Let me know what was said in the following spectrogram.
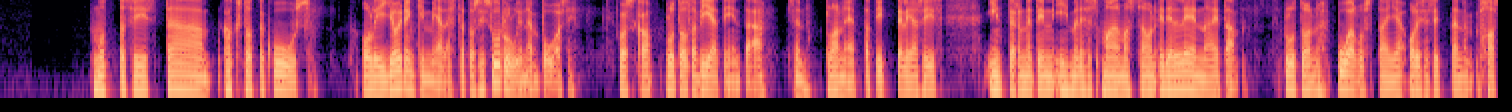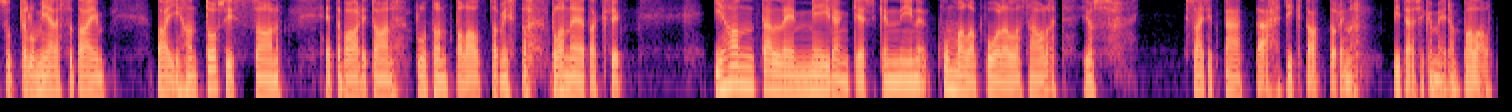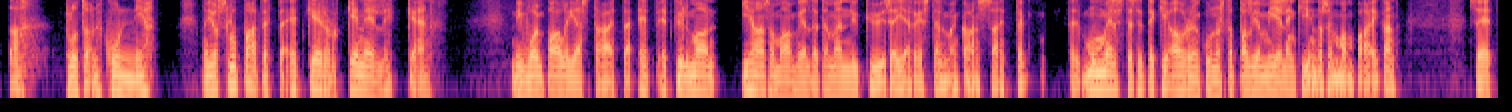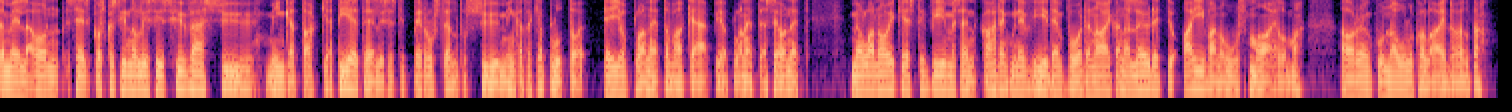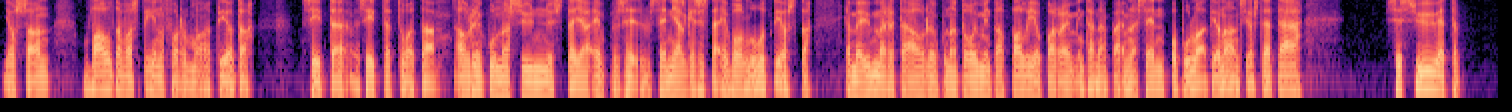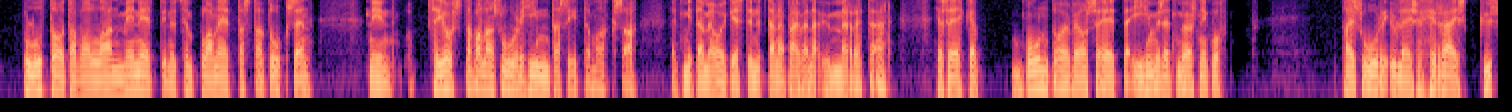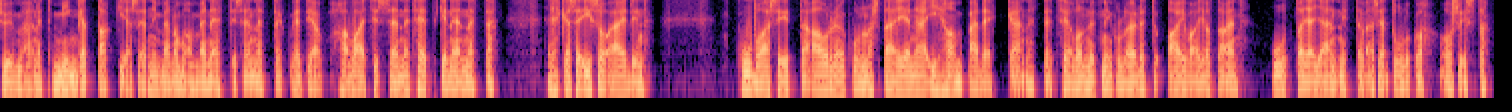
Mutta siis tämä 2006 oli joidenkin mielestä tosi surullinen vuosi, koska Plutolta vietiin tämä sen planeettatitteli ja siis internetin ihmeellisessä maailmassa on edelleen näitä Pluton puolustajia, oli se sitten hassuttelu mielessä tai, tai ihan tosissaan, että vaaditaan Pluton palauttamista planeetaksi – Ihan tälleen meidän kesken, niin kummalla puolella sä olet, jos saisit päättää diktaattorina, pitäisikö meidän palauttaa Pluton kunnia? No jos lupaat, että et kerro kenellekään, niin voin paljastaa, että et, et kyllä mä oon ihan samaa mieltä tämän nykyisen järjestelmän kanssa, että mun mielestä se teki aurinkokunnasta paljon mielenkiintoisemman paikan – se, että meillä on, se, koska siinä oli siis hyvä syy, minkä takia, tieteellisesti perusteltu syy, minkä takia Pluto ei ole planeetta, vaan kääpiöplaneetta. Ja se on, että me ollaan oikeasti viimeisen 25 vuoden aikana löydetty aivan uusi maailma aurinkokunnan ulkolaidoilta, jossa on valtavasti informaatiota siitä, siitä tuota aurinkokunnan synnystä ja sen jälkeisestä evoluutiosta. Ja me ymmärretään aurinkokunnan toimintaa paljon paremmin tänä päivänä sen populaation ansiosta. Ja tämä se syy, että Pluto tavallaan menetti nyt sen planeettastatuksen, niin se jos tavallaan suuri hinta siitä maksaa, että mitä me oikeasti nyt tänä päivänä ymmärretään. Ja se ehkä mun toive on se, että ihmiset myös niin kuin, tai suuri yleisö heräisi kysymään, että minkä takia se nimenomaan menetti sen, että, että ja havaitsisi sen, että hetkinen, että ehkä se isoäidin kuva siitä aurinkokunnasta ei enää ihan pädekään, että, että siellä on nyt niin kuin löydetty aivan jotain uutta ja jännittävää sieltä ulkoosista.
